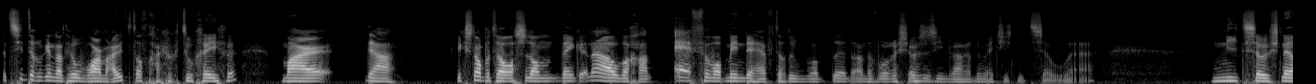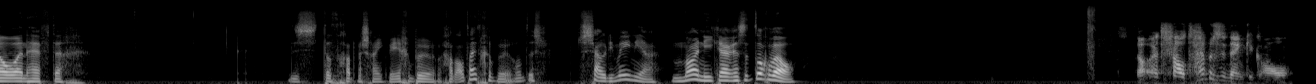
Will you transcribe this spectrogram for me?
het ziet er ook inderdaad heel warm uit. Dat ga ik ook toegeven. Maar ja, ik snap het wel als ze dan denken, nou, we gaan even wat minder heftig doen. Want eh, aan de vorige shows te zien waren de matches niet zo, eh, niet zo snel en heftig. Dus dat gaat waarschijnlijk weer gebeuren. Dat gaat altijd gebeuren, want het is Saudi Mania. Money krijgen ze toch wel. Nou, het geld hebben ze denk ik al.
